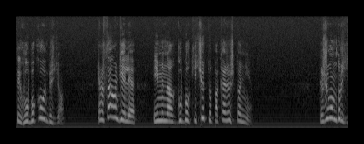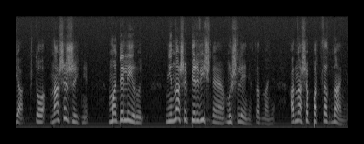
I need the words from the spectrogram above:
ты глубоко убежден. И на самом деле именно глубокие чувства покажут, что нет. Скажу вам, друзья, что наши жизни моделируют не наше первичное мышление, сознание, а наше подсознание.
